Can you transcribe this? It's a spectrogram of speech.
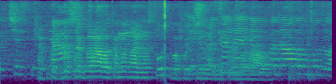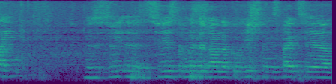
е, чистий Щоб хоч би пляж прибирала комунальна служба, і хоч щоб іноді це не, не прибирала. попадало в водойму. Ну, е, зі своєї сторони Державна екологічна інспекція,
